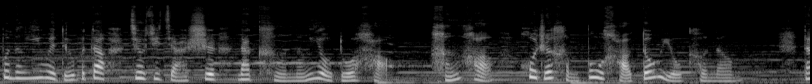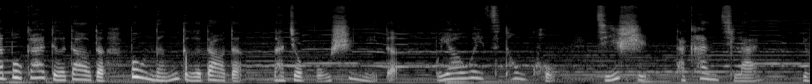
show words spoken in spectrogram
不能因为得不到就去假设那可能有多好，很好或者很不好都有可能。但不该得到的、不能得到的，那就不是你的，不要为此痛苦。即使它看起来有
